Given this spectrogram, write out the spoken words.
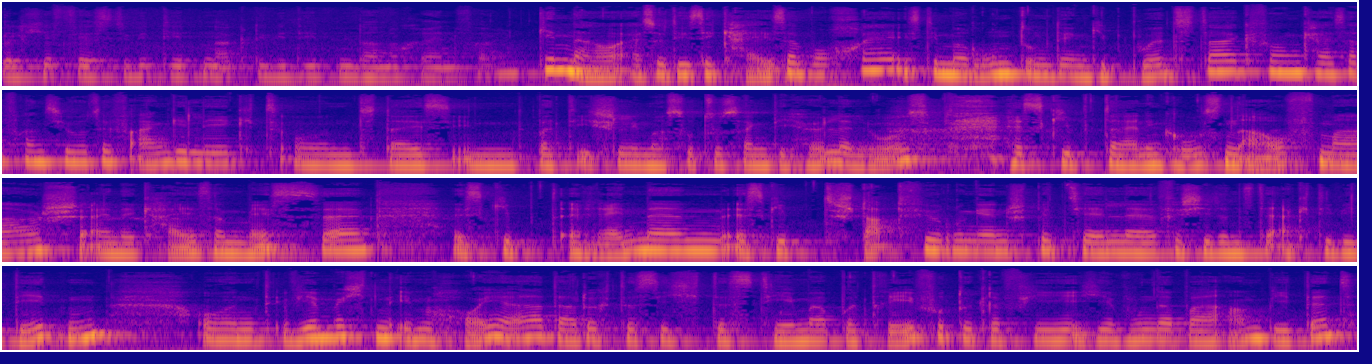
welche Festivitäten, Aktivitäten da noch reinfallen? Genau, also diese Kaiserwoche ist immer rund um den Geburtstag von Kaiser Franz Josef angelegt und da ist in Bad Ischl immer sozusagen die Hölle los. Es gibt da einen großen Aufmarsch, eine Kaisermesse, es gibt Rennen, es gibt Stadtführungen, spezielle verschiedenste Aktivitäten und wir möchten eben heuer, dadurch, dass sich das Thema Porträtfotografie hier wunderbar anbietet,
